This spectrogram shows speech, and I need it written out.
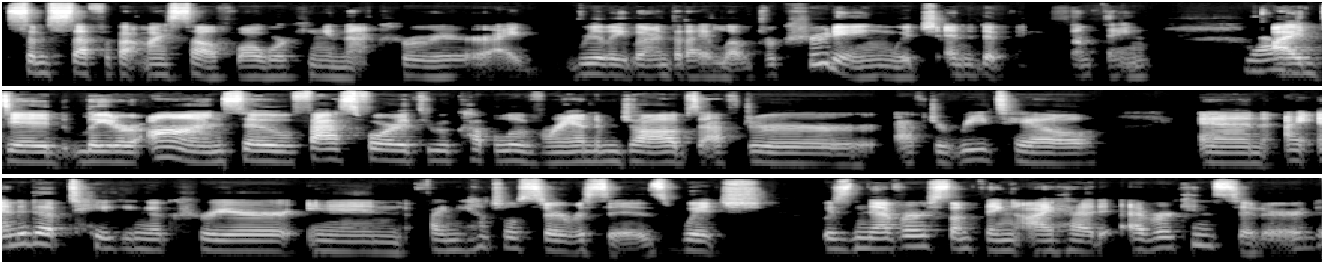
some stuff about myself while working in that career. I really learned that I loved recruiting, which ended up being something yeah. I did later on. So fast forward through a couple of random jobs after after retail and I ended up taking a career in financial services, which was never something I had ever considered.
